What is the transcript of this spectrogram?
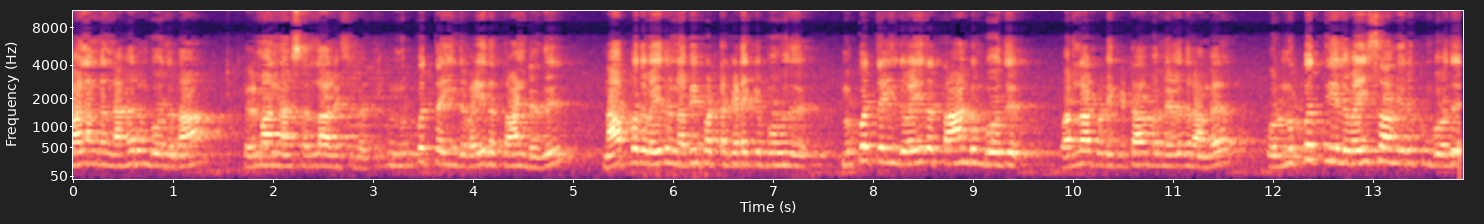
காலங்கள் நகரும் போது தான் பெருமானா சல்லா அலிஸ்லத்துக்கு முப்பத்தைந்து வயதை தாண்டுது. நாற்பது வயது நபி பட்டம் கிடைக்க போகுது. முப்பத்தைந்து வயதை தாண்டும் போது வரலாற்றுடைய கிட்டாபங்கள் எழுதுறாங்க ஒரு முப்பத்தி ஏழு வயசாக இருக்கும்போது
